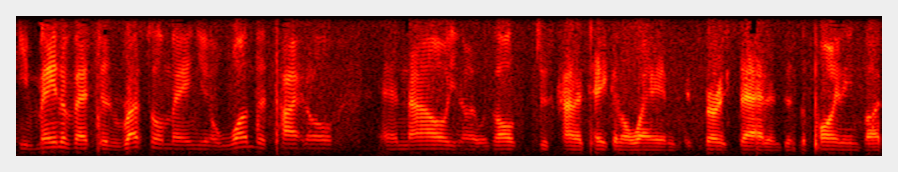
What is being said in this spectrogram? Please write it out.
He main evented WrestleMania, won the title, and now, you know, it was all just kind of taken away, and it's very sad and disappointing, but,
